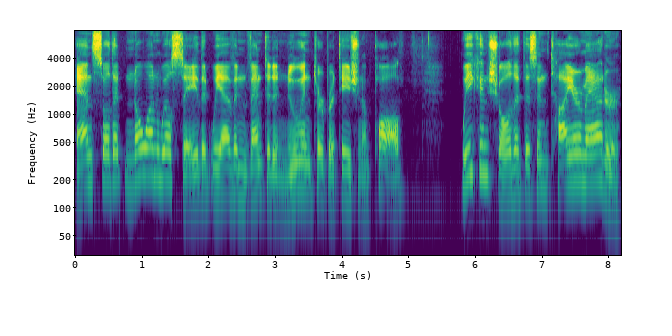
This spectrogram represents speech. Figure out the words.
And so that no one will say that we have invented a new interpretation of Paul, we can show that this entire matter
